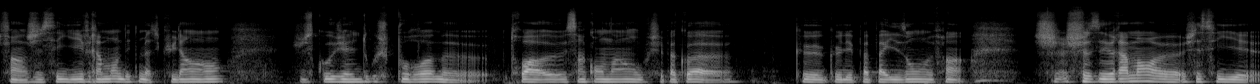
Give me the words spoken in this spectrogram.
Enfin, j'essayais vraiment d'être masculin jusqu'au gel douche pour hommes, 3, 5 en 1 ou je sais pas quoi, euh, que, que les papas ils ont. Enfin, je, je faisais vraiment, euh, j'essayais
